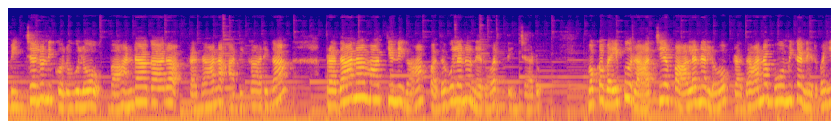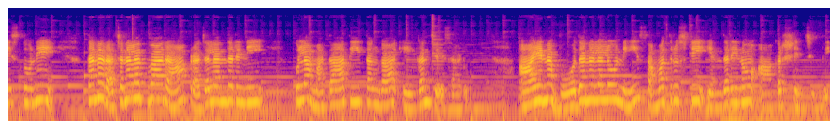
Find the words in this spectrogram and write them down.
బిజ్జలుని కొలువులో భాండాగార ప్రధాన అధికారిగా ప్రధానమాత్యునిగా పదవులను నిర్వర్తించాడు. ఒకవైపు రాజ్య పాలనలో ప్రధాన భూమిక నిర్వహిస్తూనే తన రచనల ద్వారా ప్రజలందరినీ కుల మతాతీతంగా ఏకం చేశాడు. ఆయన బోధనలలోని సమదృష్టి ఎందరినో ఆకర్షించింది.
